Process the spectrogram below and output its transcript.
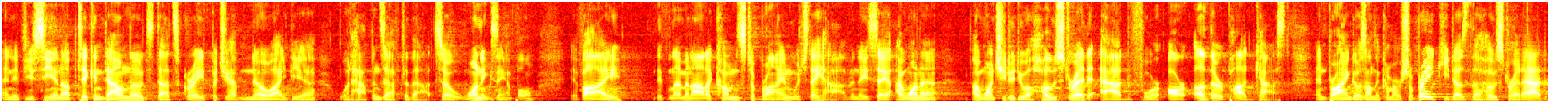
And if you see an uptick in downloads, that's great, but you have no idea what happens after that. So one example, if I, if Lemonada comes to Bryan, which they have, and they say, I want to I want you to do a host read ad for our other podcast. And Bryan goes on the commercial break, he does the host read ad.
